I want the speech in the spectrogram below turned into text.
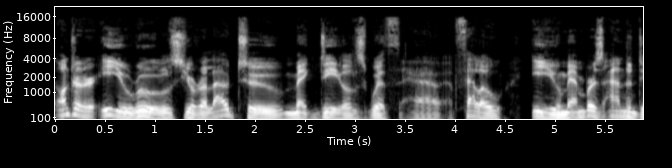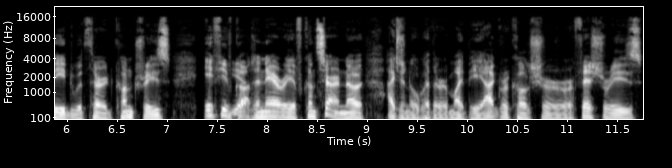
under EU rules, you're allowed to make deals with uh, fellow EU members and indeed with third countries if you've got an area of concern. Now, I don't know whether it might be agriculture or fisheries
